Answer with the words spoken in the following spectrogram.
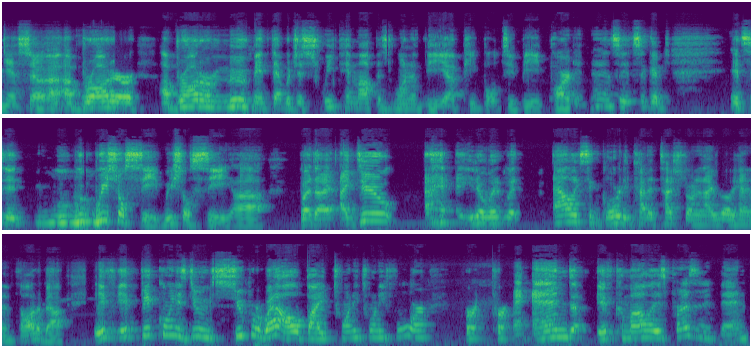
Yeah, so a, a broader a broader movement that would just sweep him up as one of the uh, people to be pardoned. It's, it's a good. It's it. w- w- We shall see. We shall see. Uh, but I, I do. I, you know what, what Aleks and Gordon kind of touched on, and I really hadn't thought about. If if Bitcoin is doing super well by 2024, per, per, and if Kamala is president, then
